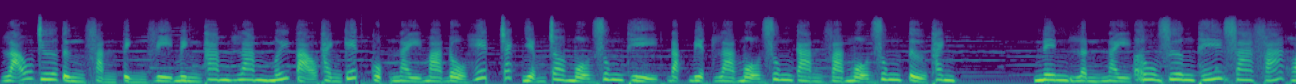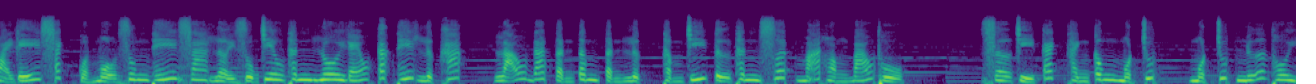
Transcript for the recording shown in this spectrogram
Lão chưa từng phản tỉnh vì mình tham lam mới tạo thành kết cục này mà đổ hết trách nhiệm cho mộ dung thị, đặc biệt là mộ dung càn và mộ dung tử thanh. Nên lần này Âu Dương Thế Gia phá hoại kế sách của mộ dung Thế Gia lợi dụng chiêu thân lôi kéo các thế lực khác. Lão đã tận tâm tận lực, thậm chí tự thân xuất mã hòng báo thù. Giờ chỉ cách thành công một chút, một chút nữa thôi.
